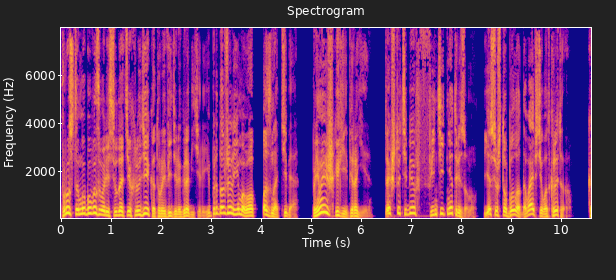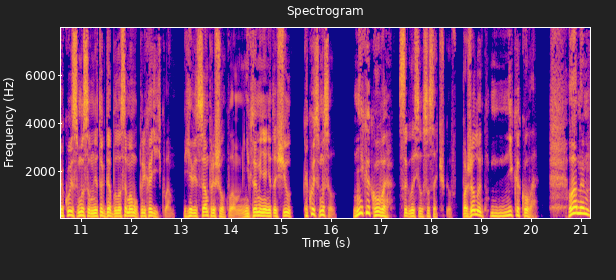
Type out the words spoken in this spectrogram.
Просто мы бы вызвали сюда тех людей, которые видели грабителей, и предложили им опознать тебя. Понимаешь, какие пироги? Так что тебе финтить нет резону. Если что было, давай все в открытую. Какой смысл мне тогда было самому приходить к вам? Я ведь сам пришел к вам, никто меня не тащил. Какой смысл? Никакого, согласился Садчиков. Пожалуй, никакого. Ладно,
